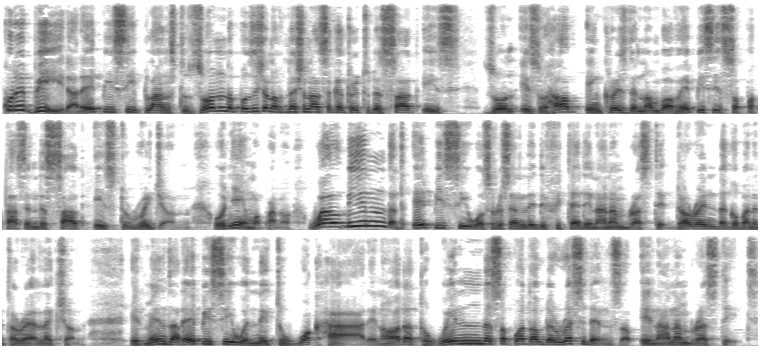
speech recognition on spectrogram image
Could it be that APC plans to zone the position of National Secretary to the Southeast zone is to help increase the number of APC supporters in the southeast region. Well, being that APC was recently defeated in Anambra State during the gubernatorial election, it means that APC will need to work hard in order to win the support of the residents of, in Anambra State.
